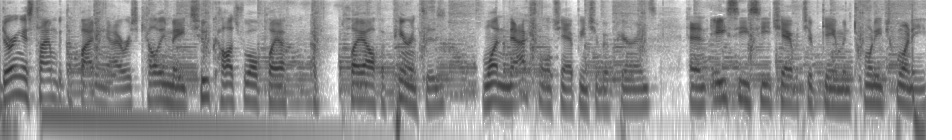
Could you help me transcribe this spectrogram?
During his time with the Fighting Irish, Kelly made two college football playoff, playoff appearances, one national championship appearance, and an ACC championship game in 2020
